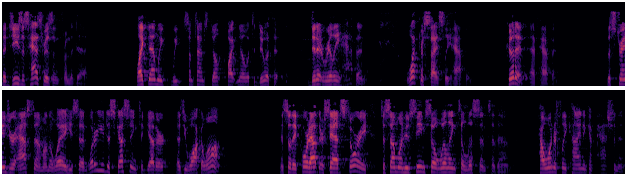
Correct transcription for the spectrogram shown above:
that Jesus has risen from the dead. Like them, we, we sometimes don't quite know what to do with it. Did it really happen? What precisely happened? Could it have happened? The stranger asked them on the way, he said, What are you discussing together as you walk along? And so they poured out their sad story to someone who seemed so willing to listen to them. How wonderfully kind and compassionate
